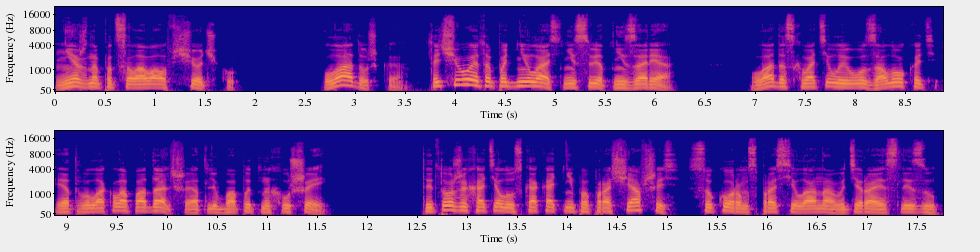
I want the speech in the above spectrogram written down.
нежно поцеловал в щечку. «Ладушка, ты чего это поднялась ни свет ни заря?» Лада схватила его за локоть и отволокла подальше от любопытных ушей. «Ты тоже хотела ускакать, не попрощавшись?» — с укором спросила она, вытирая слезу.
